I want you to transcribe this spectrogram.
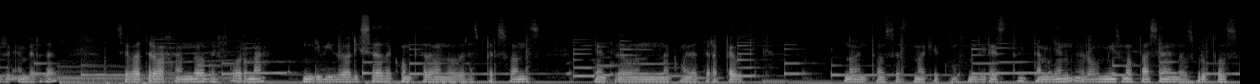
en verdad, se va trabajando de forma individualizada con cada una de las personas dentro de una comunidad terapéutica. ¿No? Entonces no hay que confundir esto. Y también lo mismo pasa en los grupos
